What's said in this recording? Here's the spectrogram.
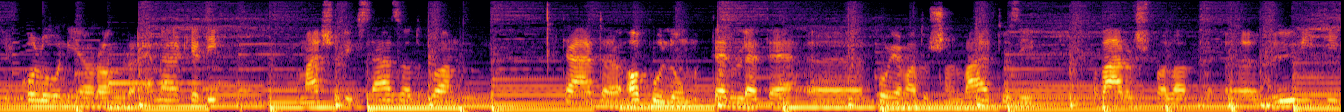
ugye kolónia rangra emelkedik a második században, tehát Apullum területe folyamatosan változik, a városfalat bővítik,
